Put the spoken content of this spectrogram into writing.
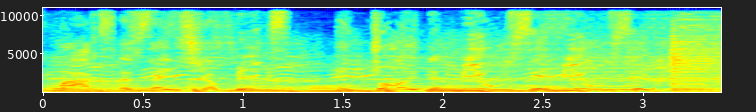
Max Essential Mix. Enjoy the music, music.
